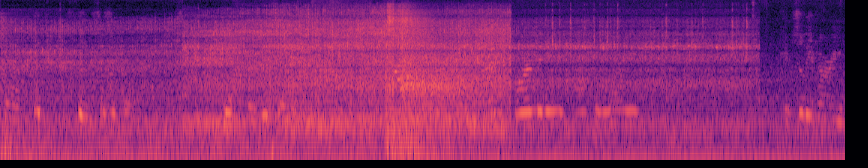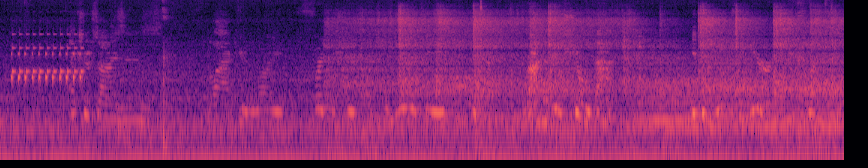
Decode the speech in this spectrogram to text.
uh, think, think physical. Think physical. Harmony, acting conciliatory exercises, black and white, friendship, community. Rather than show that, it would leave the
